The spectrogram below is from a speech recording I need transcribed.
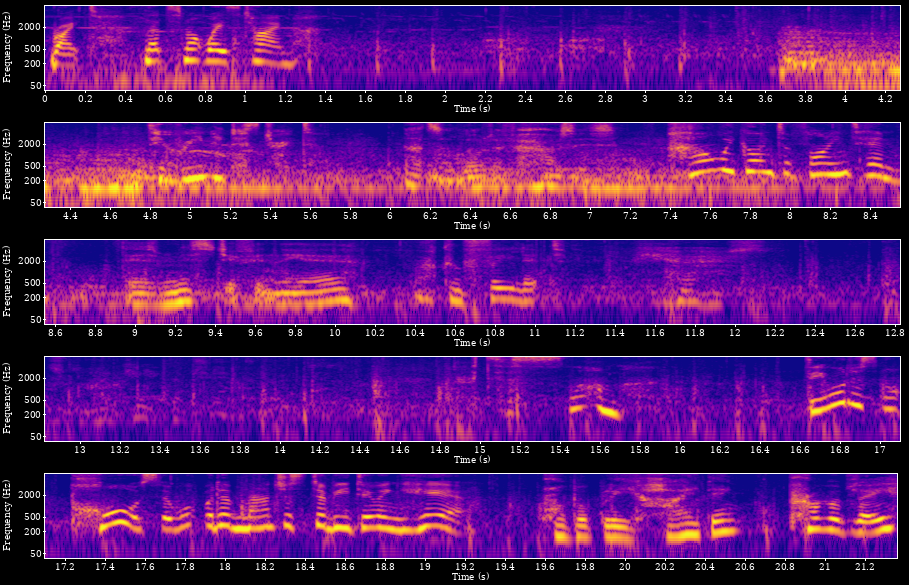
Right, let's not waste time. The arena district. That's a lot of houses. How are we going to find him? There's mischief in the air. I can feel it. Yes. It's a slum. The Order's not poor, so what would a Magister be doing here? Probably hiding? Probably.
